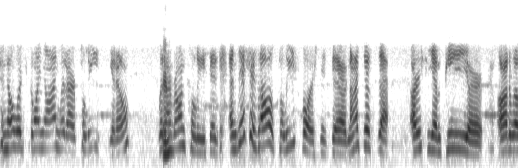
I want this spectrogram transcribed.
to know what's going on with our police. You know. with and, our own police. And this is all police forces there, not just the RCMP or Ottawa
